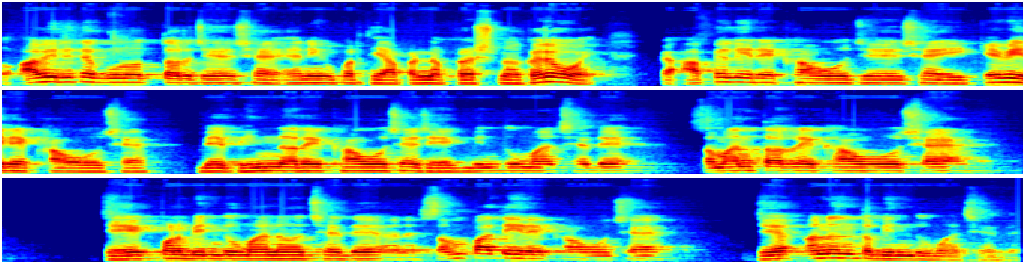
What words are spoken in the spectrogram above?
તો આવી રીતે ગુણોત્તર જે છે, એની ઉપરથી આપણને પ્રશ્ન કર્યો હોય કે આપેલી રેખાઓ જે છે, એ કેવી રેખાઓ છે? બે ભિન્ન રેખાઓ છે, જે એક બિંદુમાં છેદે. સમાંતર રેખાઓ છે જે એક પણ બિંદુમાં ન છેદે અને સંપાતી રેખાઓ છે જે અનંત બિંદુમાં છેદે.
